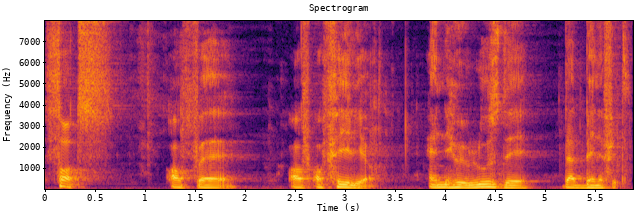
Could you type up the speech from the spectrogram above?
thoughts of, uh, of, of failure, and he will lose the, that benefit.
